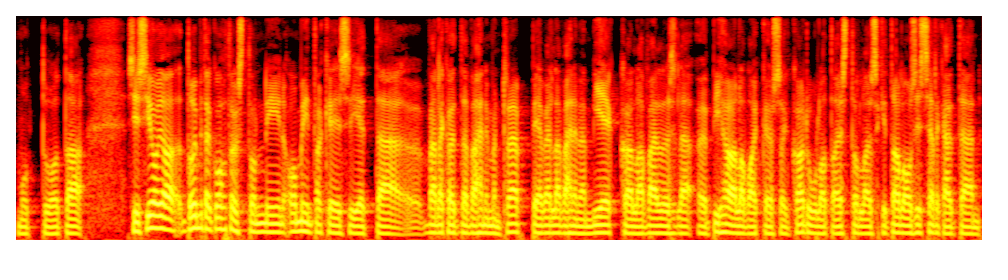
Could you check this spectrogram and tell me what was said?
Mutta tuota, siis joo, ja toimintakohtaukset on niin omintakeisia, että välillä käytetään vähän enemmän trappia, välillä vähän enemmän miekkailla, välillä sillä pihalla vaikka jossain kadulla tai sitten jossakin talon sisällä käytetään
